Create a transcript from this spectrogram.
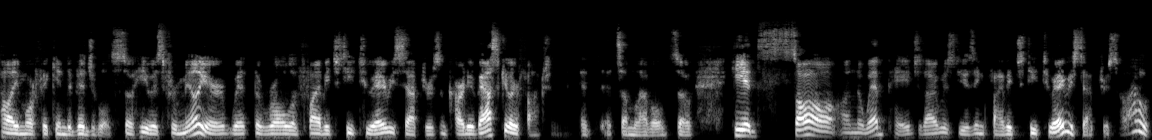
polymorphic individuals. So he was familiar with the role of 5-HT2A receptors in cardiovascular function at, at some level. So he had saw on the web page that I was using 5-HT2A receptors. So, oh,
